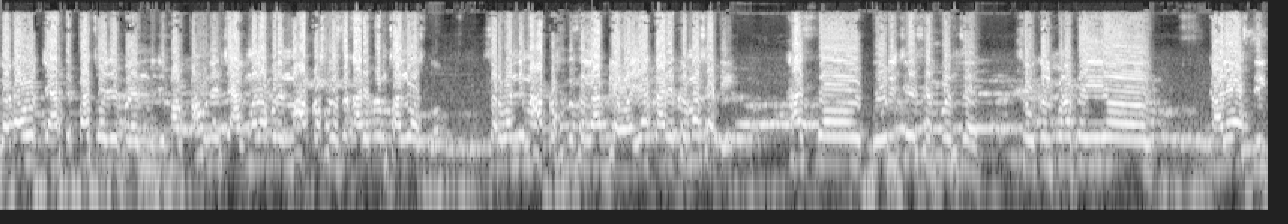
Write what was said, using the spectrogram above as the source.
गडावर चार ते पाच वाजेपर्यंत म्हणजे पाहुण्यांच्या आगमनापर्यंत महाप्रसादाचा कार्यक्रम चालू असतो. सर्वांनी महाप्रसादाचा लाभ घ्यावा. या कार्यक्रमासाठी खास बोरीचे सरपंच संकल्पनाताई काळे असतील.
